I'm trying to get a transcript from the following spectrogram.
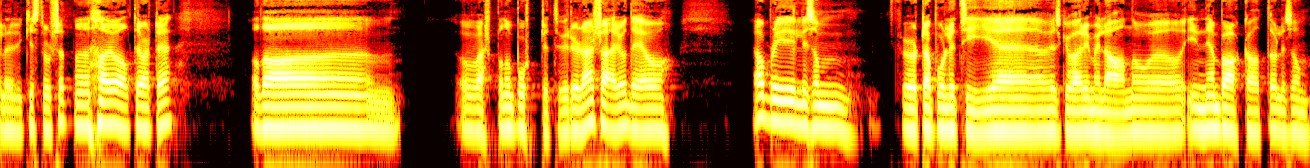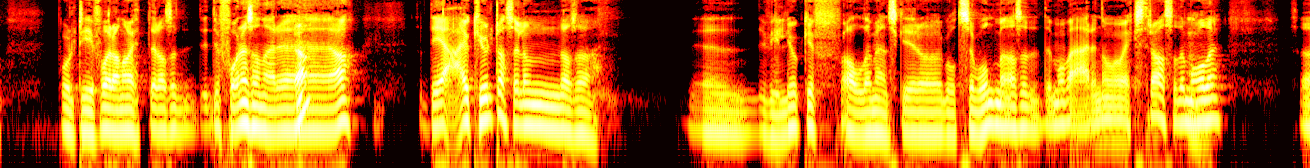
eller ikke stort sett, men jeg har jo alltid vært det. Og da Og vært på noen borteturer der, så er det jo det å ja, bli liksom ført av politiet husker skulle være i Milano, og inn i en bakgate, og liksom politiet foran og etter. Altså, du får en sånn derre Ja. ja. Det er jo kult, da, selv om altså eh, det vil jo ikke alle mennesker og godset vondt, men altså, det må være noe ekstra. Altså, det må det. Så,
